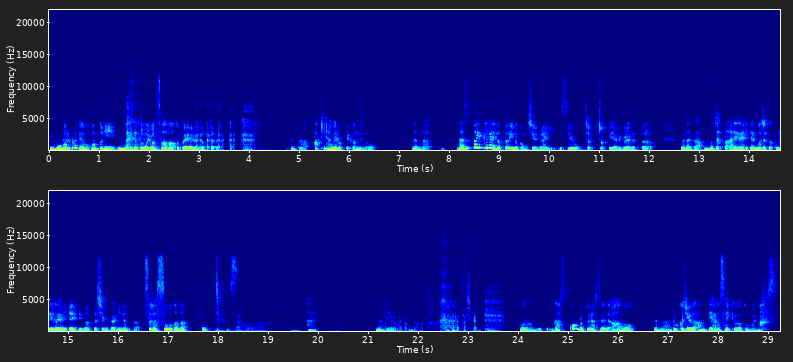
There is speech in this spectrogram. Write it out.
モゴル家電は本当に無理だと思います。サーバーとかやるんだったら。なんか諦めろって感じの、なんだ、ラズパイぐらいだったらいいのかもしれないですよ。ちょちょっとやるぐらいだったら。でもなんか、もうちょっとあれがやりたい、もうちょっとこれがやりたいってなった瞬間になんか辛そうだなって思っちゃいますな。るほどな。はい。あなんで、んまり考えたことなかった。確かに。そうなんですよ。ガスコンロプラス、あの、なんだ、60アンペアが最強だと思います。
